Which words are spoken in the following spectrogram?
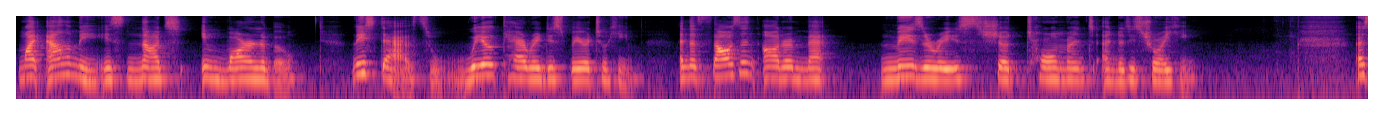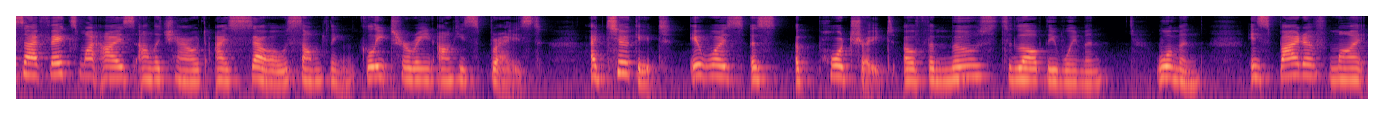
My enemy is not invulnerable. This death will carry despair to him, and a thousand other miseries shall torment and destroy him. As I fixed my eyes on the child, I saw something glittering on his breast. I took it. It was a, a portrait of a most lovely woman. Woman, in spite of my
